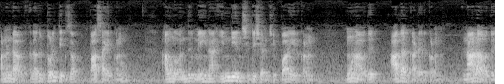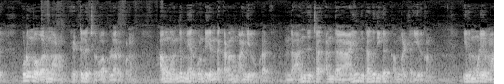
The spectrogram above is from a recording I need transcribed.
பன்னெண்டாவது அதாவது டுவெல்த் எக்ஸாம் பாஸ் ஆகிருக்கணும் அவங்க வந்து மெயினாக இந்தியன் சிட்டிசன்ஷிப்பாக இருக்கணும். மூணாவது ஆதார் கார்டு இருக்கணும். நாலாவது குடும்ப வருமானம் எட்டு லட்சம் ரூபாக்குள்ளே இருக்கணும். அவங்க வந்து மேற்கொண்டு எந்த கடனும் வாங்கியிருக்கக்கூடாது இந்த அஞ்சு ச அந்த ஐந்து தகுதிகள் அவங்கள்ட்ட இருக்கணும். இது மூலயமா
